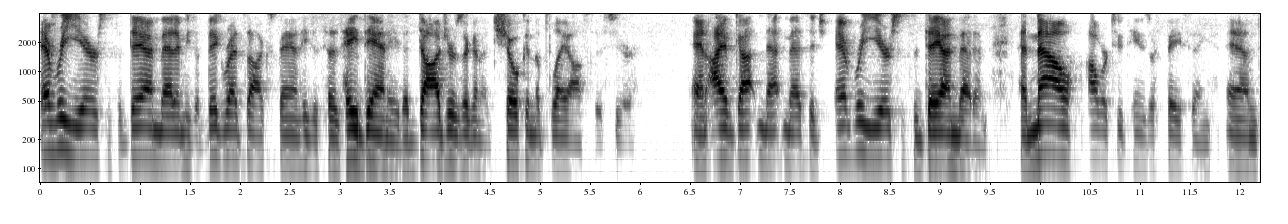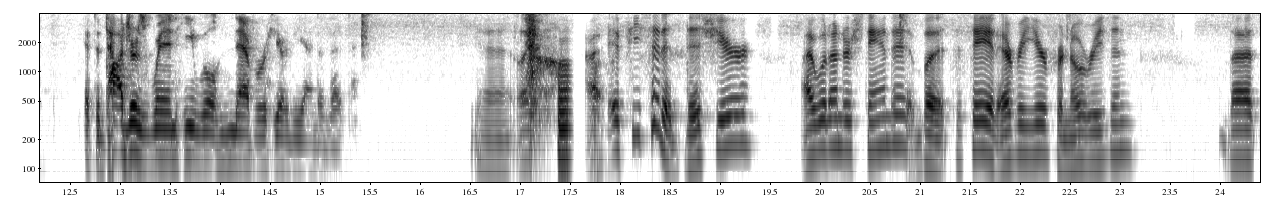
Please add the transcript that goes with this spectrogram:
every year since the day I met him. He's a big Red Sox fan. He just says, "Hey, Danny, the Dodgers are going to choke in the playoffs this year." And I've gotten that message every year since the day I met him. And now our two teams are facing. And if the Dodgers win, he will never hear the end of it. yeah, like if he said it this year, I would understand it. But to say it every year for no reason, that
